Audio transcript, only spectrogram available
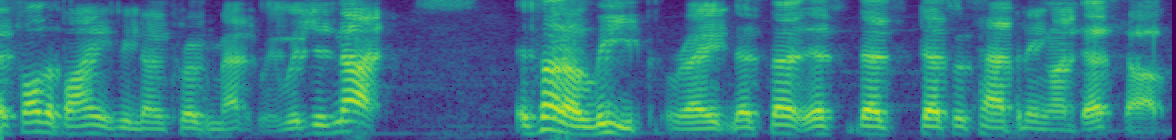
if all the buying is being done programmatically, which is not. It's not a leap, right? That's not that's that's that's what's happening on desktop.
